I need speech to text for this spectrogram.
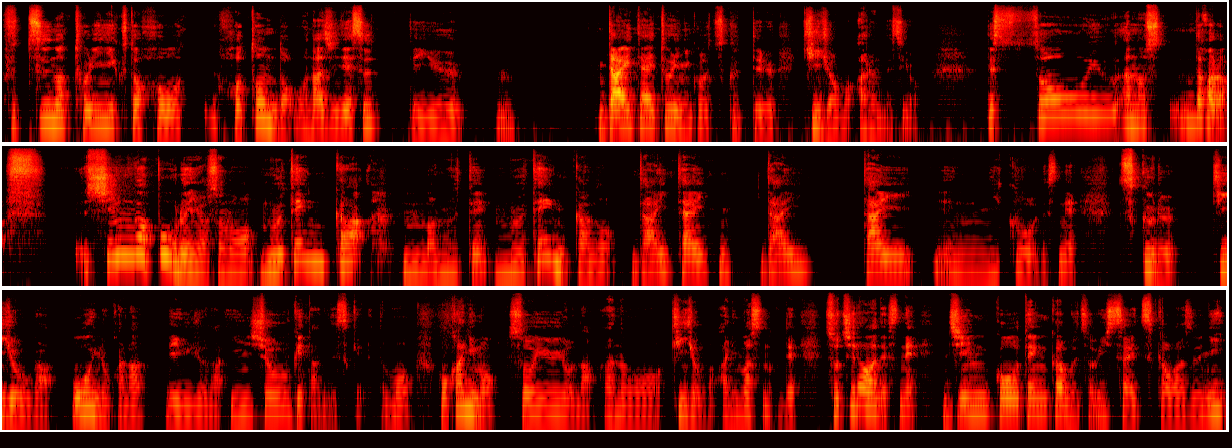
普通の鶏肉とほとんど同じですっていう、代替鶏肉を作ってる企業もあるんですよ。で、そういう、あの、だから、シンガポールにはその無添加、まあ、無添無添加の代替、代替肉をですね、作る企業が多いのかなっていうような印象を受けたんですけれども他にもそういうようなあの企業がありますのでそちらはですね人工添加物を一切使わずに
